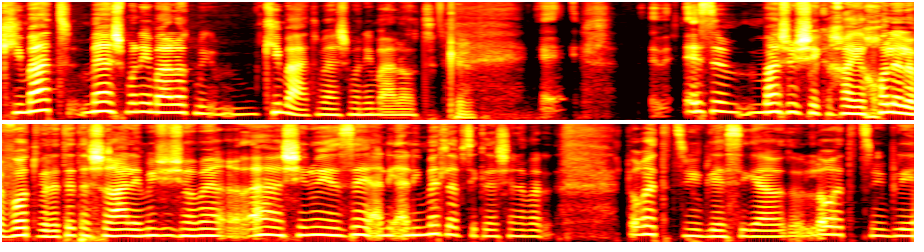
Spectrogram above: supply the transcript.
כמעט 180 מעלות, כמעט 180 מעלות. כן. איזה משהו שככה יכול ללוות ולתת השראה למישהו שאומר, אה, השינוי הזה, אני, אני מת להפסיק לעשן, אבל לא רואה את עצמי בלי הסיגריות, לא רואה את עצמי בלי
